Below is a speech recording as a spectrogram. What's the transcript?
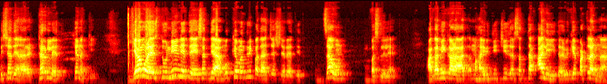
दिशा देणारे ठरलेत हे नक्की. यामुळेच दोन्ही नेते सध्या मुख्यमंत्री पदाच्या शर्यतीत जाऊन बसलेले आहेत. आगामी काळात महायुतीची जर सत्ता आली तर विखे पाटलांना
